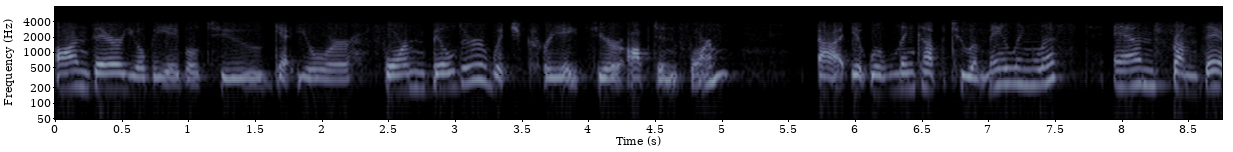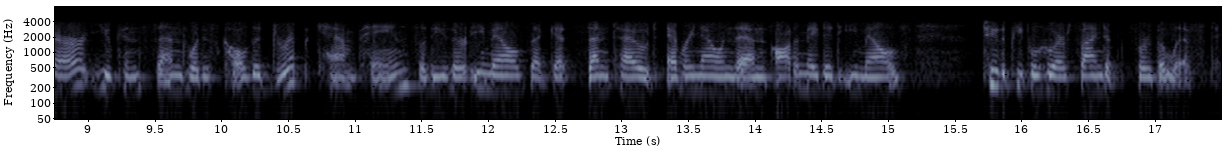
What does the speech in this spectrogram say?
on there, you'll be able to get your form builder, which creates your opt in form. Uh, it will link up to a mailing list, and from there, you can send what is called a drip campaign. So these are emails that get sent out every now and then, automated emails to the people who are signed up for the list.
